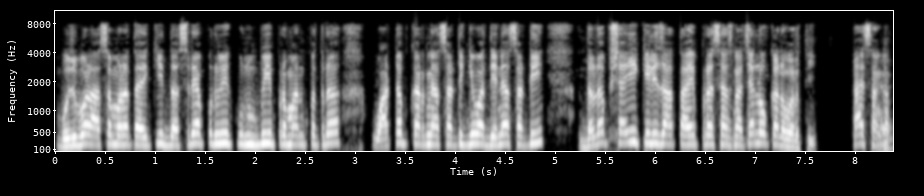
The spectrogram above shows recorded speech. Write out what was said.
भुजबळ असं म्हणत आहे की दसऱ्यापूर्वी कुणबी प्रमाणपत्र वाटप करण्यासाठी किंवा देण्यासाठी दडपशाही केली जात आहे प्रशासनाच्या लोकांवरती. काय सांगाल?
